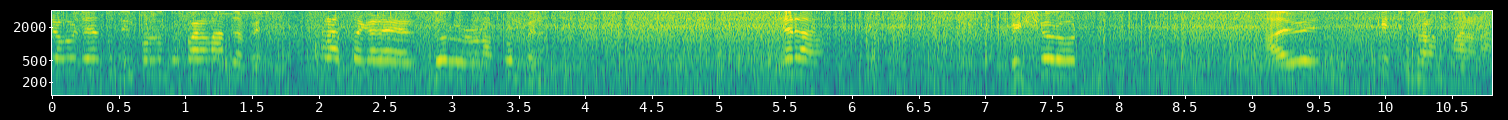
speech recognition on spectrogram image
যাব যে এতদিন পর্যন্ত করা না যাবে। রাস্তাঘাটে দুর্ঘটনা কমবে না। এরা বিশ্ব রোড, হাইওয়ে কিচ্ছু তারা মানে না।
